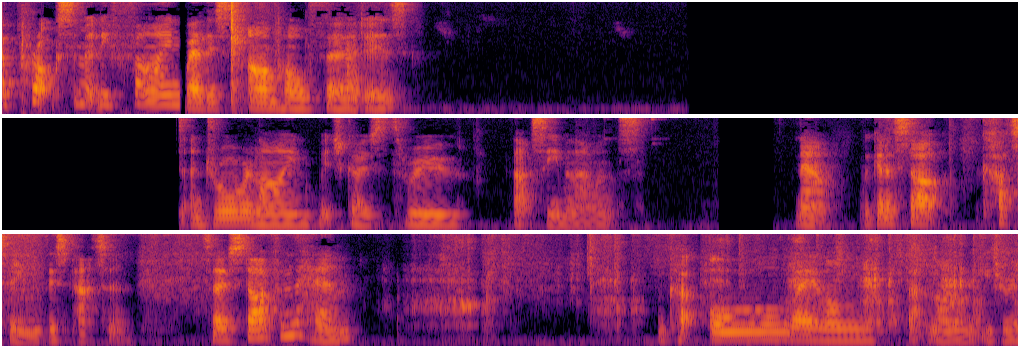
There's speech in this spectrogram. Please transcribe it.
approximately find where this armhole third is. And draw a line which goes through that seam allowance. Now we're going to start cutting this pattern. So start from the hem and cut all the way along that line that you drew.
